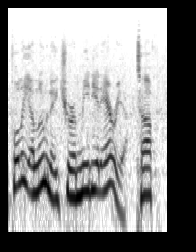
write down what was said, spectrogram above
fully illuminate your immediate area. Tough,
